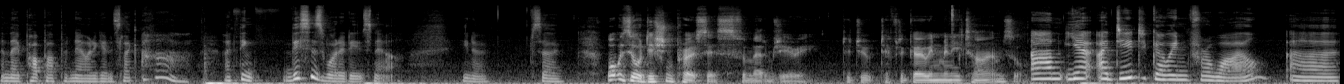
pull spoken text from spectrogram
and they pop up and now and again. It's like, ah, I think this is what it is now, you know. So, what was the audition process for Madame Giry? Did you have to go in many times? Or? Um, yeah, I did go in for a while, uh,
